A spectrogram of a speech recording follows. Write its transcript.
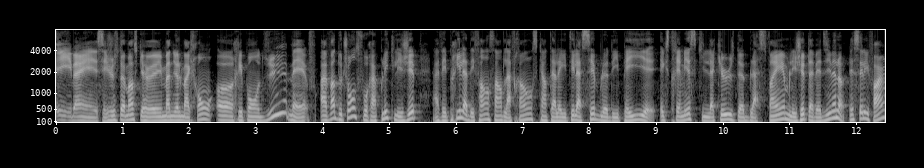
Et ben, c'est justement ce que Emmanuel Macron a répondu. Mais avant toute chose, il faut rappeler que l'Égypte avait pris la défense de la France quand elle a été la cible des pays extrémistes qui l'accusent de blasphème. L'Égypte avait dit, mais là, laissez-les faire,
